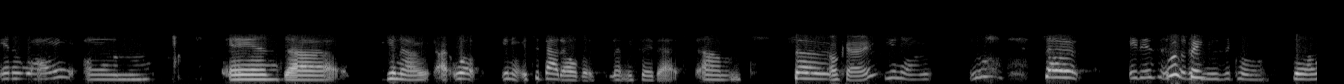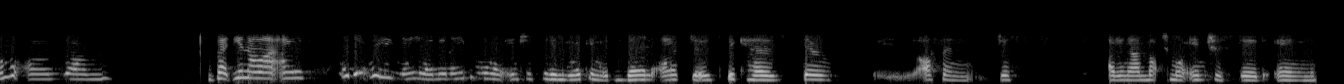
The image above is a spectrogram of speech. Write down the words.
in a way. Um, and uh, you know, well, you know, it's about Elvis. Let me say that. Um, so okay, you know, so it is a we'll sort see. of musical film, and um, but you know, I I don't really know. I mean, I'm more interested in working with non actors because they're often just I don't know. I'm much more interested in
